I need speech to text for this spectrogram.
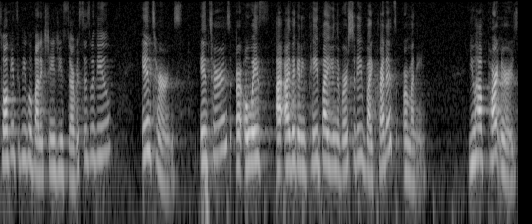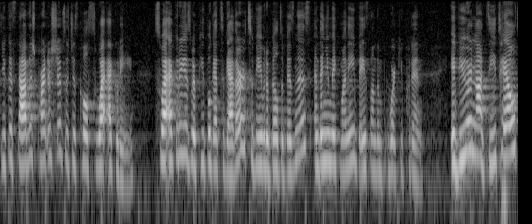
Talking to people about exchanging services with you. Interns. Interns are always either getting paid by a university by credits or money. You have partners. You can establish partnerships, which is called sweat equity. Sweat equity is where people get together to be able to build a business, and then you make money based on the work you put in. If you are not detailed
